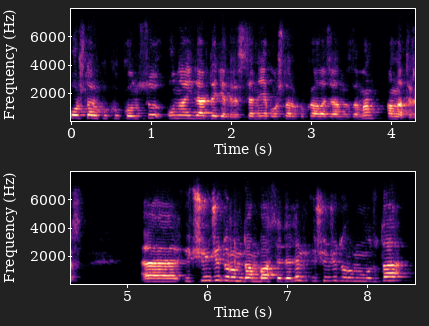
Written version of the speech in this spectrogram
borçlar hukuku konusu ona ileride geliriz. Seneye borçlar hukuku alacağımız zaman anlatırız. Ee, üçüncü durumdan bahsedelim. Üçüncü durumumuzda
